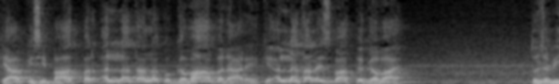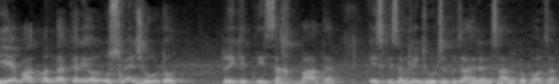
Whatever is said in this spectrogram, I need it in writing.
کہ آپ کسی بات پر اللہ تعالیٰ کو گواہ بنا رہے ہیں کہ اللہ تعالیٰ اس بات پہ گواہ ہے۔ تو جب یہ بات بندہ کرے اور اس میں جھوٹ ہو، تو یہ کتنی سخت بات ہے۔ اس قسم کے جھوٹ سے تو ظاہر انسان کو بہت زیادہ۔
